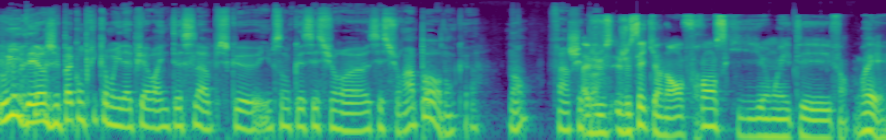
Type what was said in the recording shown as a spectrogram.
Oui, d'ailleurs, j'ai pas compris comment il a pu avoir une Tesla, puisque il me semble que c'est sur, euh, c'est sur un port, donc, euh, non? Enfin, je sais Ah, pas. je, je sais qu'il y en a en France qui ont été. Enfin, ouais,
